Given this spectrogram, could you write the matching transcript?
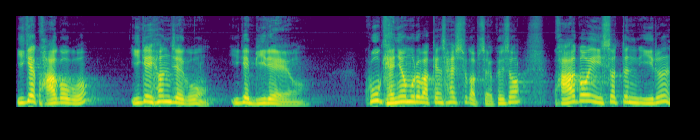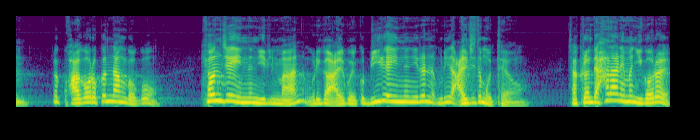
이게 과거고 이게 현재고 이게 미래예요. 그 개념으로밖에 살 수가 없어요. 그래서 과거에 있었던 일은 과거로 끝난 거고 현재에 있는 일만 우리가 알고 있고 미래에 있는 일은 우리는 알지도 못해요. 자, 그런데 하나님은 이거를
